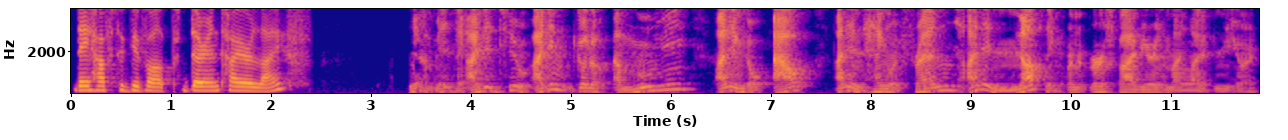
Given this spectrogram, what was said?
they have to give up their entire life. Yeah, amazing. I did too. I didn't go to a movie. I didn't go out. I didn't hang with friends. I did nothing for the first five years of my life in New York.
